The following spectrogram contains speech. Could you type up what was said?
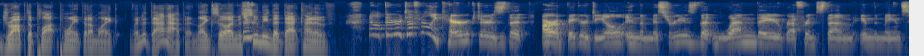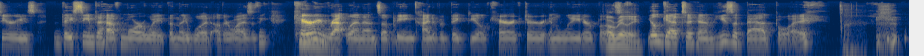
dropped a plot point that I'm like, when did that happen? Like, so I'm assuming that that kind of No, there are definitely characters that are a bigger deal in the mysteries that when they reference them in the main series, they seem to have more weight than they would otherwise. I think Cary Hmm. Retlin ends up being kind of a big deal character in later books. oh really? You'll get to him. He's a bad boy.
